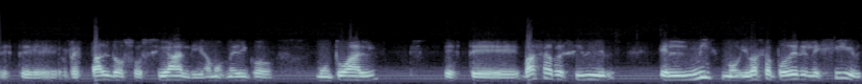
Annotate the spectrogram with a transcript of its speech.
este, respaldo social, digamos, médico mutual, este, vas a recibir el mismo y vas a poder elegir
